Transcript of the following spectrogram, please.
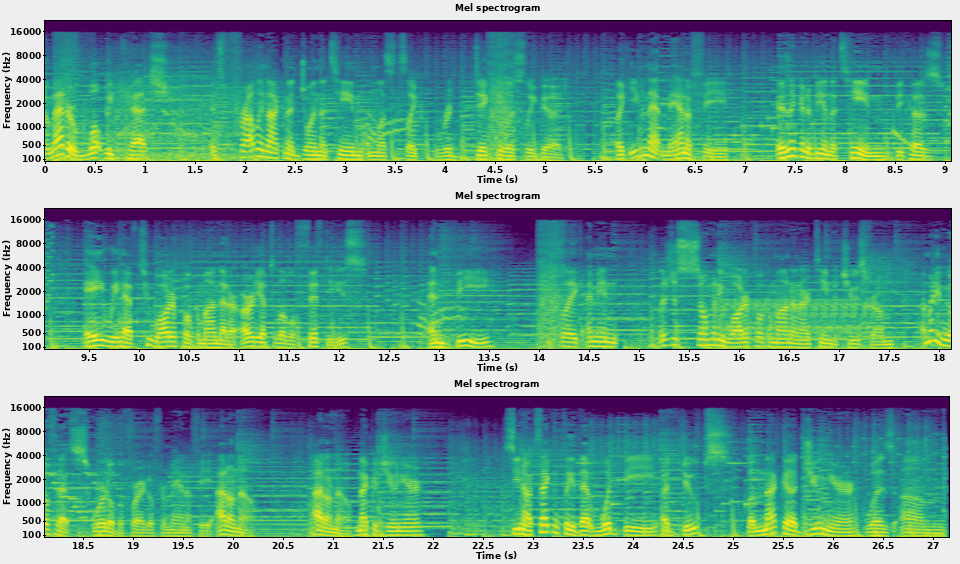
no matter what we catch, it's probably not going to join the team unless it's, like, ridiculously good. Like, even that Manaphy isn't going to be in the team because, A, we have two water Pokemon that are already up to level 50s, and B, it's like, I mean, there's just so many water Pokemon on our team to choose from. I might even go for that Squirtle before I go for Manaphy. I don't know. I don't know. Mecha Jr. See, now technically that would be a dupes, but Mecha Jr. was, um,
